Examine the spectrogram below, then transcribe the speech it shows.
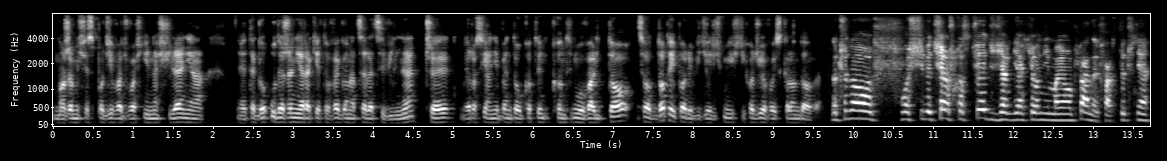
możemy się spodziewać właśnie nasilenia e, tego uderzenia rakietowego na cele cywilne, czy Rosjanie będą kontynuowali to, co do tej pory widzieliśmy, jeśli chodzi o wojska lądowe? Znaczy, no, właściwie ciężko stwierdzić, jak, jakie oni mają plany. Faktycznie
